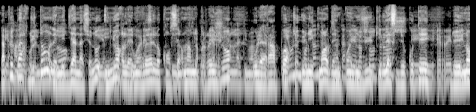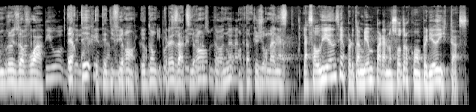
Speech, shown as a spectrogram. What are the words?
La plupart du temps, les médias nationaux ignorent les nouvelles concernant notre région ou les rapportent uniquement d'un point de vue qui laisse de côté de nombreuses voix. RT était différent et donc très attirant pour nous en tant que journalistes. Las audiencias, pero también para nosotros como periodistas.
